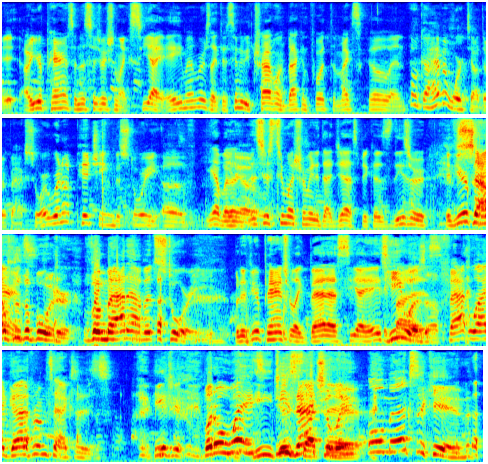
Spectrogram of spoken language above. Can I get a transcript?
It, are your parents in this situation like CIA members? Like they seem to be traveling back and forth to Mexico and Look, I haven't worked out their backstory. We're not pitching the story of yeah, but You know. it's just too much for me to digest because these are if your south parents, of the border, the Matt Abbott story. But if your parents were like badass CIA spies, He was a fat white guy from Texas. he But oh wait, He he's actually there. a Mexican.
